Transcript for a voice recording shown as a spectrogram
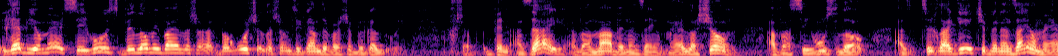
רבי אומר סירוס ולא מבעל לשון, ברור שלשון זה גם דבר שבגלוי. עכשיו, בן עזאי, אבל מה בן עזאי אומר? לשון, אבל סירוס לא, אז צריך להגיד שבן עזאי אומר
